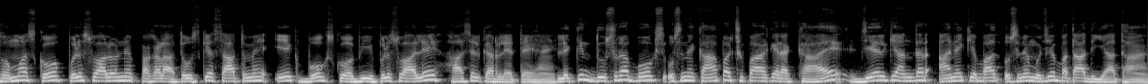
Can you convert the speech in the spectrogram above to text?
थॉमस को पुलिस वालों ने पकड़ा तो उसके साथ में एक बॉक्स को भी पुलिस वाले हासिल कर लेते हैं। लेकिन दूसरा बॉक्स उसने कहाँ पर छुपा के रखा है? जेल के अंदर आने के बाद उसने मुझे बता दिया था,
